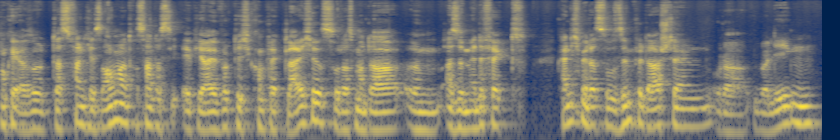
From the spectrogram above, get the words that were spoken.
Okay, also das fand ich jetzt auch mal interessant, dass die API wirklich komplett gleich ist, so dass man da, ähm, also im Endeffekt kann ich mir das so simpel darstellen oder überlegen,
